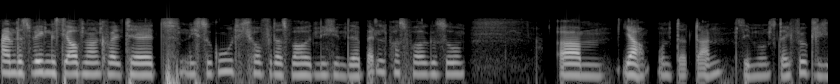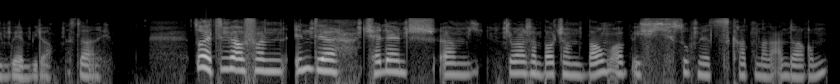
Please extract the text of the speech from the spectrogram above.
Ähm, deswegen ist die Aufnahmequalität nicht so gut. Ich hoffe, das war heute nicht in der Battle Pass Folge so. Ähm, ja, und dann sehen wir uns gleich wirklich im Game wieder. Bis gleich. So, jetzt sind wir auch schon in der Challenge. Ähm, Jonathan baut schon einen Baum ab. Ich suche mir jetzt gerade mal einen anderen.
